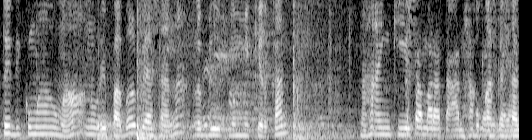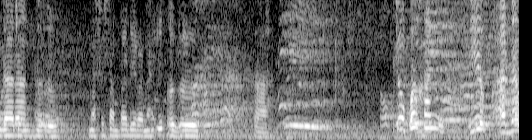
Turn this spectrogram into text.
teu di kumaha-kumaha nu di pabel biasana lebih memikirkan nah aing kieu kesamarataan hak bukan kesadaran heeh masih sampai di ranah itu heeh. Nah. coba kan iya ada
